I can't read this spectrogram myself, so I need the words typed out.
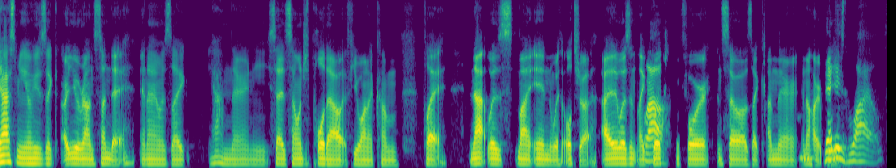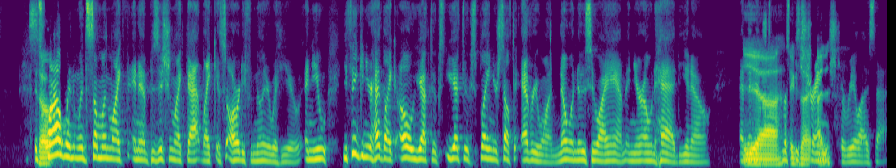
asked me, he was like, "Are you around Sunday?" And I was like, "Yeah, I'm there." And he said, "Someone just pulled out if you want to come play." And that was my in with Ultra. I wasn't like Wow. booked before, and so I was like, "I'm there in a mm, heartbeat." That is wild. It's wild when when someone like in a position like that like is already familiar with you, and you you think in your head like, oh, you have to you have to explain yourself to everyone. No one knows who I am in your own head, you know. And then Yeah, it's, must be strange just- to realize that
